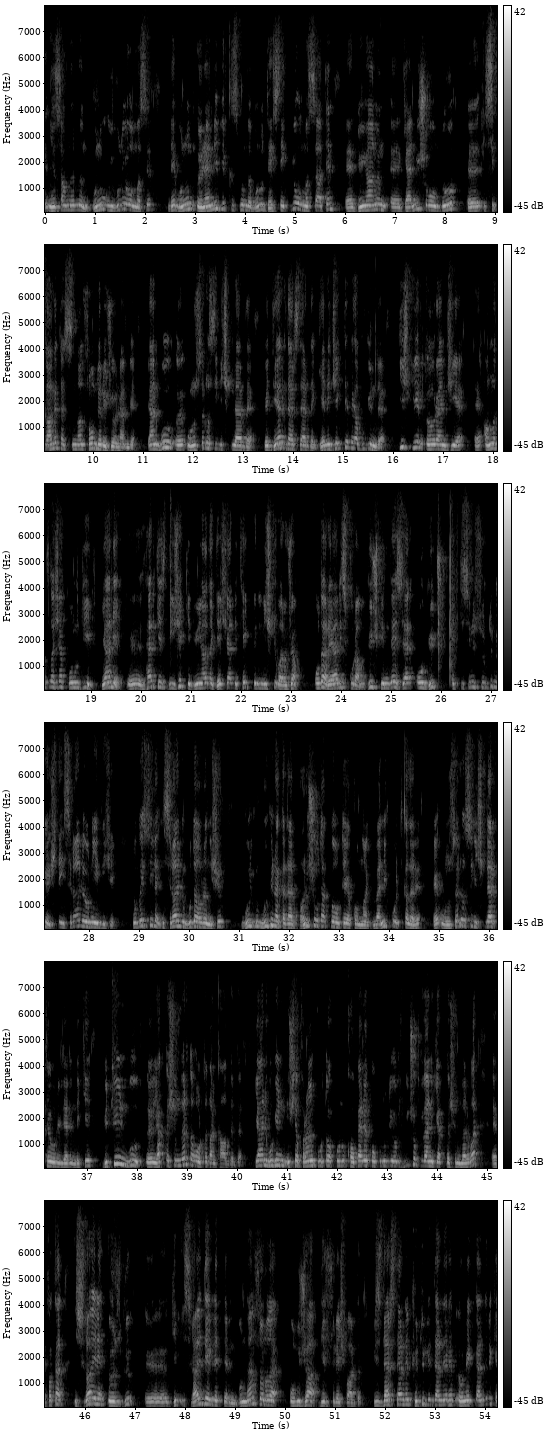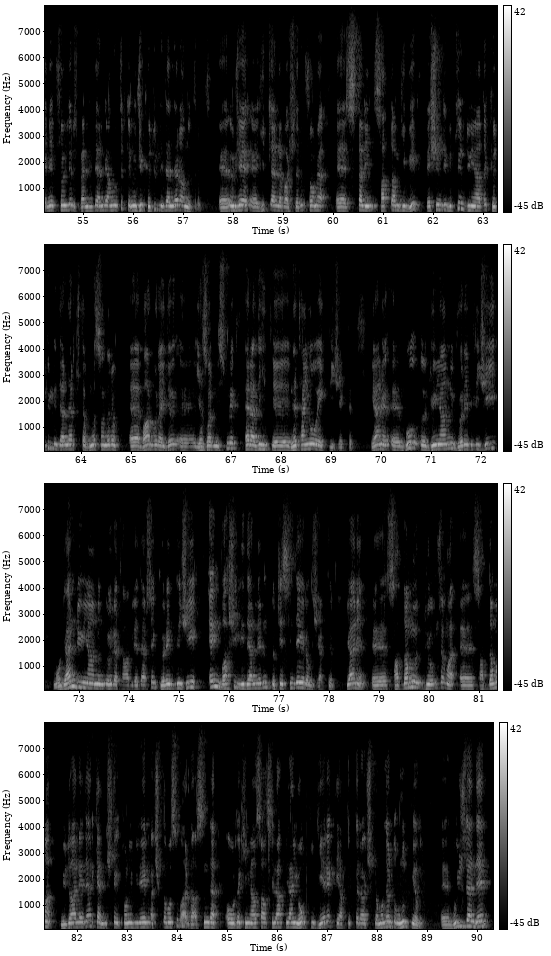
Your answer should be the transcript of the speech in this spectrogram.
insanların bunu uyguluyor olması ve bunun önemli bir kısmında bunu destekliyor olması zaten e, dünyanın e, gelmiş olduğu e, istikamet açısından son derece önemli. Yani bu e, uluslararası ilişkilerde ve diğer derslerde gelecekte veya bugün de hiçbir öğrenciye e, anlatılacak konu değil. Yani e, herkes diyecek ki dünyada geçerli tek bir ilişki var hocam. O da realist kuram. Güç kimdeyse o güç etkisini sürdürüyor. İşte İsrail örneği diyecek. Dolayısıyla İsrail'in bu davranışı bugüne kadar barış odaklı ortaya konulan güvenlik politikaları ve uluslararası ilişkiler teorilerindeki bütün bu e, yaklaşımları da ortadan kaldırdı. Yani bugün işte Frankfurt Okulu, Kopenhag Okulu diyoruz birçok güvenlik yaklaşımları var. E, fakat İsrail'e özgü e, gibi İsrail devletlerinin bundan sonra da olacağı bir süreç vardır. Biz derslerde kötü liderleri hep örneklendirirken hep söyleriz. Ben liderliği anlatırken önce kötü liderleri anlatırım. E, önce e, Hitler'le başlarım. Sonra e, Stalin, Saddam gibi ve şimdi bütün dünyada kötü liderler kitabına sanırım e, Barbara'ydı e, yazarın ismi. Herhalde e, Netanyahu ekleyecektir. Yani e, bu e, dünyanın görebileceği, modern dünyanın öyle tabir edersek görebileceği en vahşi liderlerin ötesinde yer alacaktır. Yani e, Saddam'ı diyoruz ama e, Saddam'a müdahale ederken işte Tony Blair'in açıklaması vardı. Aslında orada kimyasal silah falan yoktu diyerek de yaptıkları açıklamaları da unutmayalım. E, bu yüzden de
